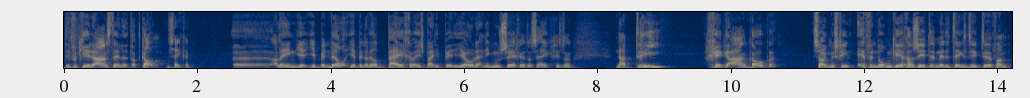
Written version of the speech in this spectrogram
de verkeerde aanstellen. Dat kan. Zeker. Eh, alleen je, je, bent wel, je bent er wel bij geweest bij die periode. En ik moet zeggen, dat zei ik gisteren. Na drie gekke aankopen. zou ik misschien even nog een keer gaan zitten met de technisch directeur van.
